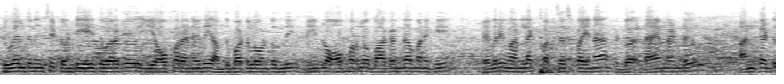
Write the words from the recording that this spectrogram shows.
ట్వెల్త్ నుంచి ట్వంటీ ఎయిత్ వరకు ఈ ఆఫర్ అనేది అందుబాటులో ఉంటుంది. దీంట్లో ఆఫర్లో భాగంగా మనకి ఎవ్రీ వన్ ల్యాక్ పర్చేస్ పైన డ- diamond uncut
